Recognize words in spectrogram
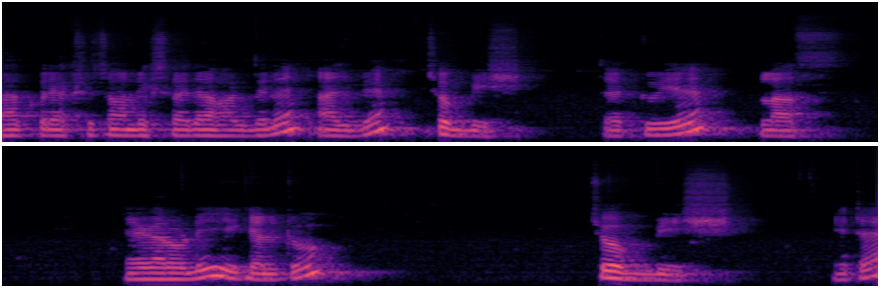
ভাগ করে একশো চুয়াল্লিশ ছয় দ্বারা ভাগ দিলে আসবে চব্বিশ। তা টু এ প্লাস এগারো ডি ইকুয়াল টু চব্বিশ। এটা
